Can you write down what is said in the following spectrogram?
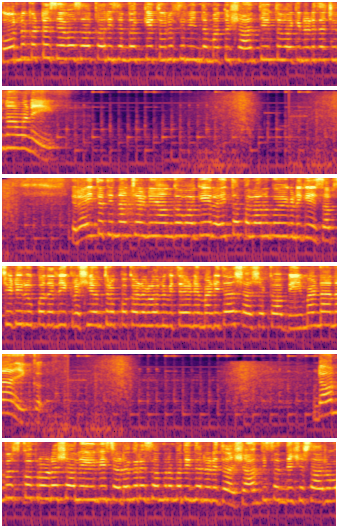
ಕೋರ್ಲಕಟ್ಟ ಸೇವಾ ಸಹಕಾರಿ ಸಂಘಕ್ಕೆ ತುರುಸಿನಿಂದ ಮತ್ತು ಶಾಂತಿಯುತವಾಗಿ ನಡೆದ ಚುನಾವಣೆ. ರೈತ ದಿನಾಚರಣೆಯ ಅಂಗವಾಗಿ ರೈತ ಫಲಾನುಭವಿಗಳಿಗೆ ಸಬ್ಸಿಡಿ ರೂಪದಲ್ಲಿ ಕೃಷಿ ಯಂತ್ರೋಪಕರಣಗಳನ್ನು ವಿತರಣೆ ಮಾಡಿದ ಶಾಸಕ ಭೀಮಣ್ಣ ನಾಯ್ಕ್. ಡಾನ್ ಬಸ್ಕೋ ಪ್ರೌಢಶಾಲೆಯಲ್ಲಿ ಸಡಗರ ಸಂಭ್ರಮದಿಂದ ನಡೆದ ಶಾಂತಿ ಸಂದೇಶ ಸಾರುವ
